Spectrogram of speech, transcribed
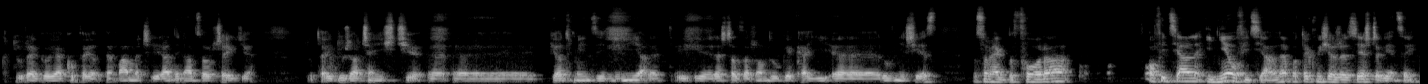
którego jako PJP mamy, czyli Rady Nadzorczej, gdzie tutaj duża część e, e, Piotr między innymi, ale reszta zarządu GKI również jest. To są jakby fora oficjalne i nieoficjalne, bo tych myślę, że jest jeszcze więcej,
